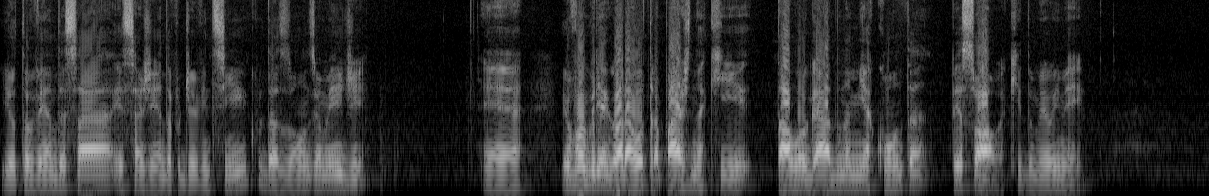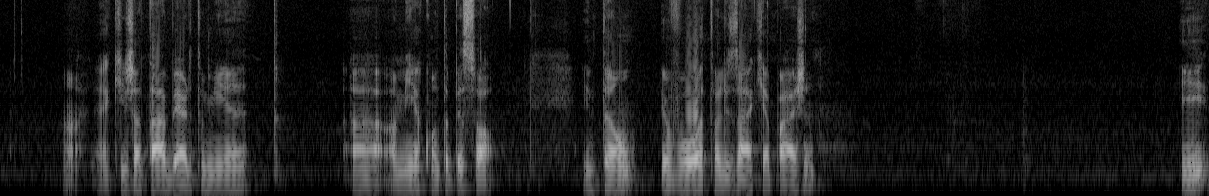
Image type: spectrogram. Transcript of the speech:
e eu tô vendo essa, essa agenda para o dia 25, das 11 ao meio-dia. É, eu vou abrir agora a outra página que está logado na minha conta pessoal, aqui do meu e-mail. Aqui já está aberto minha, a, a minha conta pessoal. Então, eu vou atualizar aqui a página. E,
